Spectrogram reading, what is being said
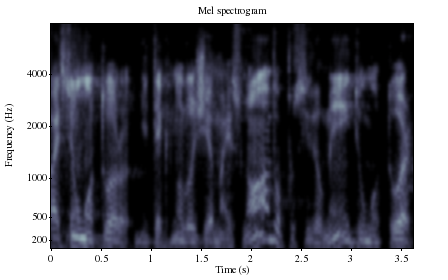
vai ser um motor de tecnologia mais nova, possivelmente, um motor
